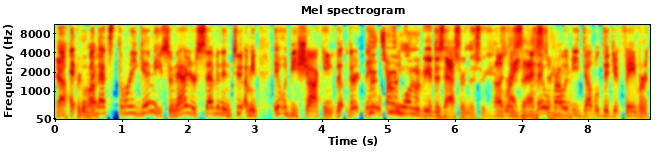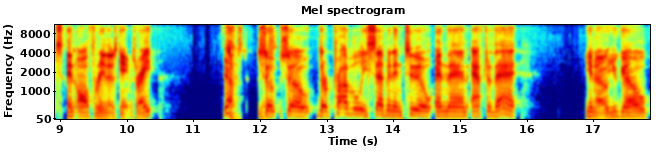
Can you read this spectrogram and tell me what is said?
yeah, and, well, much. and that's three gimmies. So now you're seven and two. I mean, it would be shocking. They, they're, they two, will two probably, and one would be a disaster in those three games. A right. And they will probably be double digit favorites in all three of those games, right? Yeah. Yes, yes. So so they're probably seven and two, and then after that, you know, you go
